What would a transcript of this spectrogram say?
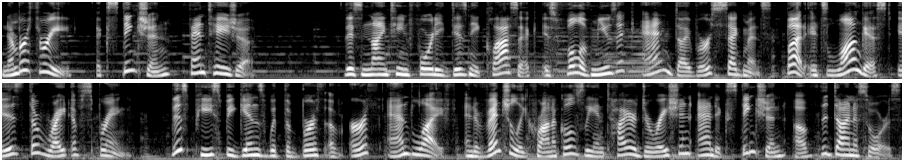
Number 3 Extinction Fantasia. This 1940 Disney classic is full of music and diverse segments, but its longest is The Rite of Spring. This piece begins with the birth of Earth and life, and eventually chronicles the entire duration and extinction of the dinosaurs.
